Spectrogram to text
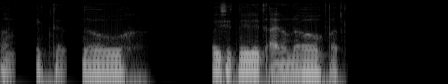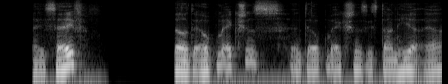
I think there's no is it needed, I don't know, but play save. So the open actions and the open actions is done here. Yeah,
